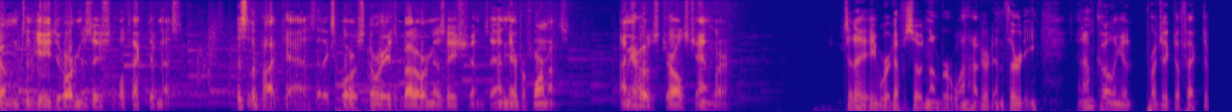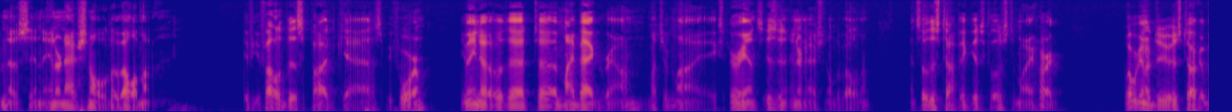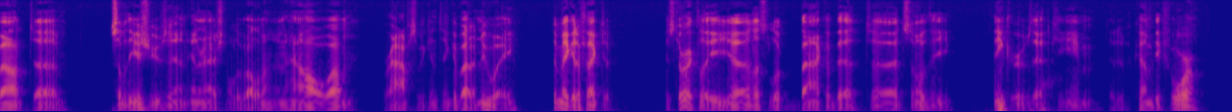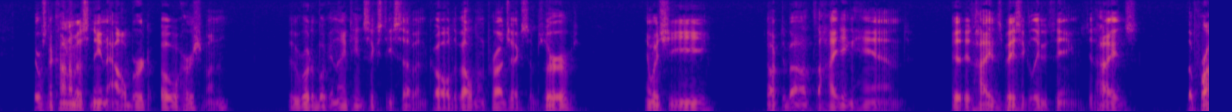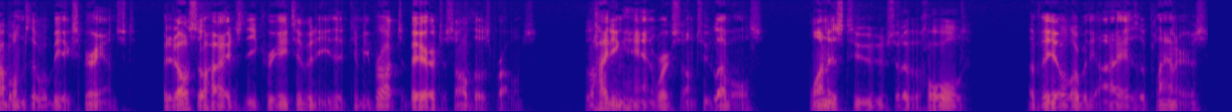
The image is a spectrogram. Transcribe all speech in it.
Welcome to the Age of Organizational Effectiveness. This is a podcast that explores stories about organizations and their performance. I'm your host, Charles Chandler. Today, we're at episode number 130, and I'm calling it Project Effectiveness in International Development. If you followed this podcast before, you may know that uh, my background, much of my experience, is in international development, and so this topic is close to my heart. What we're going to do is talk about uh, some of the issues in international development and how um, perhaps we can think about a new way to make it effective. Historically, uh, let's look back a bit uh, at some of the thinkers that came that have come before. There was an economist named Albert O. Hirschman who wrote a book in 1967 called Development Projects Observed, in which he talked about the hiding hand it, it hides basically two things. It hides the problems that will be experienced, but it also hides the creativity that can be brought to bear to solve those problems. The hiding hand works on two levels. One is to sort of hold a veil over the eyes of planners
